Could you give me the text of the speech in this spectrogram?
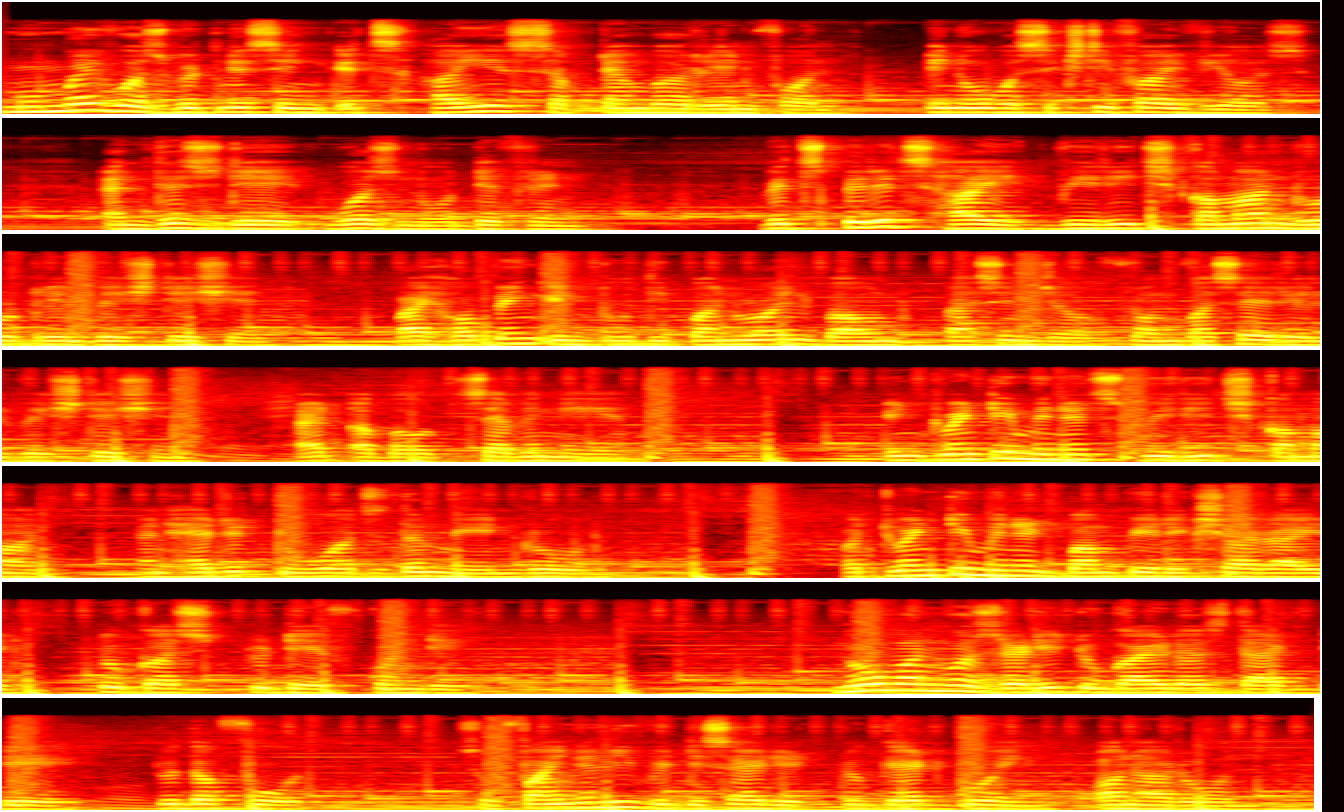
Mumbai was witnessing its highest September rainfall in over 65 years, and this day was no different. With spirits high, we reached Kaman Road railway station by hopping into the Panvel bound passenger from Vasai railway station at about 7 am. In 20 minutes, we reached Kaman and headed towards the main road. A 20 minute bumpy rickshaw ride took us to Devkundi. No one was ready to guide us that day to the fort, so finally we decided to get going on our own.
